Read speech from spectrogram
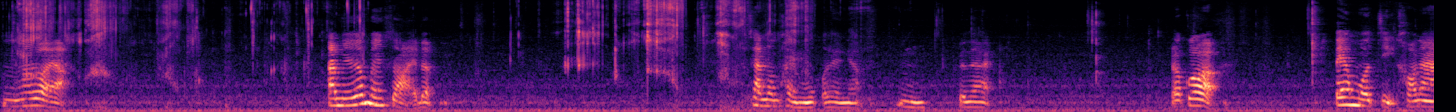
อืมอร่อยอะ อันนี้ก็เป็นสายแบบชานมไข่มุกอะไรเงี้ย อืม เป็นได้ แล้วก็แป้งโมจิเขานะ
